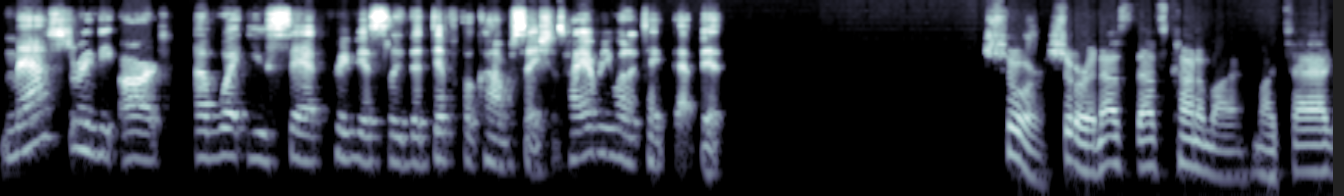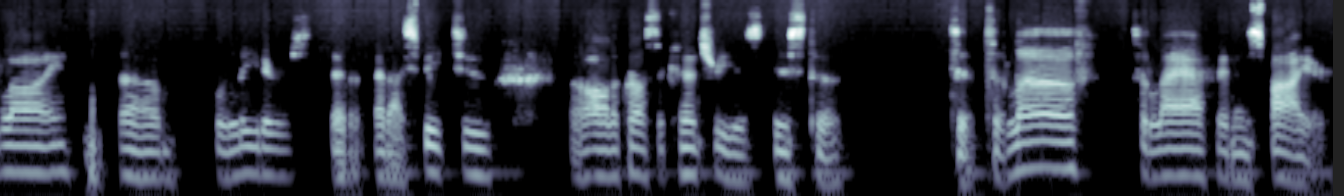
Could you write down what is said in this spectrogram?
mastering the art of what you said previously, the difficult conversations, however you want to take that bit. Sure, sure, and that's that's kind of my my tagline um, for leaders that that I speak to uh, all across the country is is to to to love, to laugh, and inspire,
